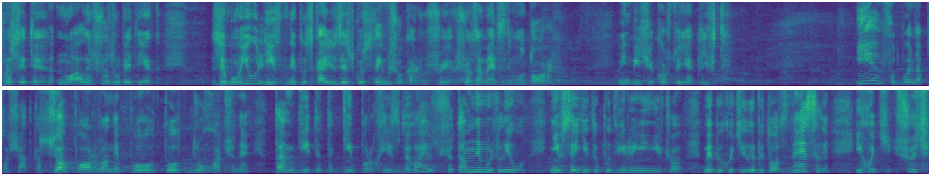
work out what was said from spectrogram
просити. Ну але що зробити, як зимою ліфт не пускають в зв'язку з тим, що кажуть, що якщо замерзне мотор, він більше коштує як ліфт. І футбольна площадка. Все порване, пол, пол друхочене. Там діти такі порохи збивають, що там неможливо ні всидіти в подвір'ю, ні нічого. Ми би хотіли би то знесли і хоч щось,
